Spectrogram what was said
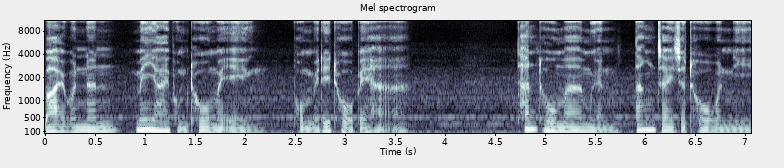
บ่ายวันนั้นแม่ยายผมโทรมาเอง ผมไม่ได้โทรไปหา ท่านโทรมาเหมือนตั้งใจจะโทรวันนี้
